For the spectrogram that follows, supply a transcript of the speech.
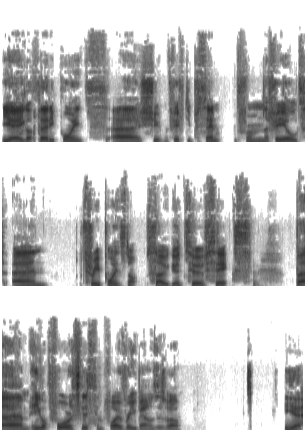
yeah he got 30 points uh, shooting 50% from the field and three points not so good two of six but um, he got four assists and five rebounds as well Yeah.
